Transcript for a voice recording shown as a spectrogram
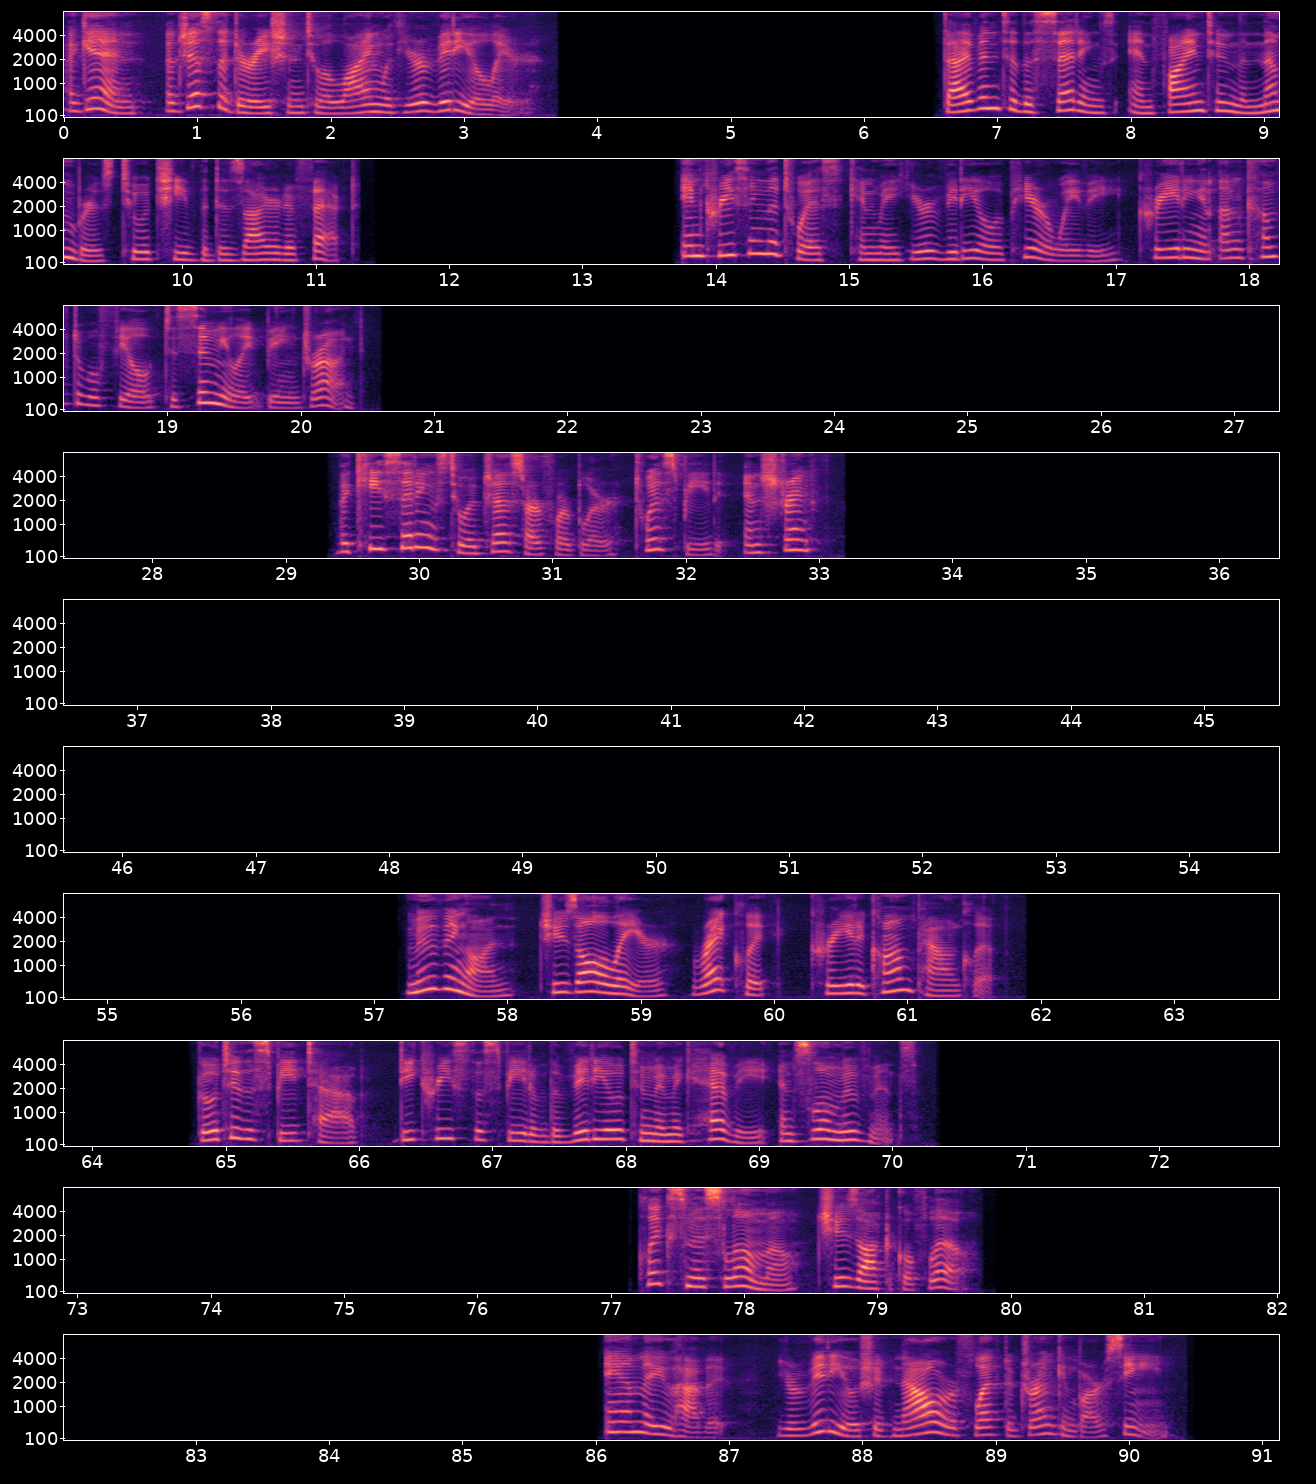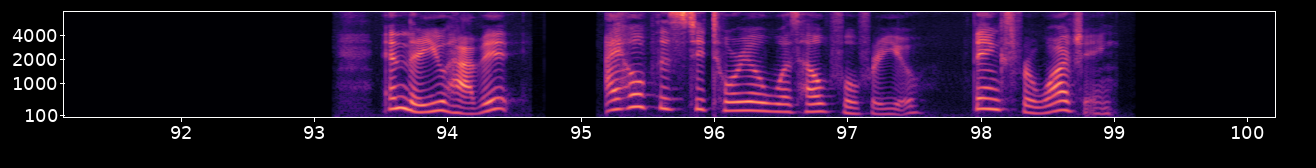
Again, adjust the duration to align with your video layer. Dive into the settings and fine-tune the numbers to achieve the desired effect. Increasing the twist can make your video appear wavy, creating an uncomfortable feel to simulate being drunk. The key settings to adjust are for blur, twist speed, and strength Moving on, choose All Layer, right-click, Create a Compound Clip. Go to the Speed tab, decrease the speed of the video to mimic heavy and slow movements. Click Smooth Slow-Mo, choose Optical Flow. And there you have it. Your video should now reflect a drunken bar scene. And there you have it. I hope this tutorial was helpful for you. Thanks for watching.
